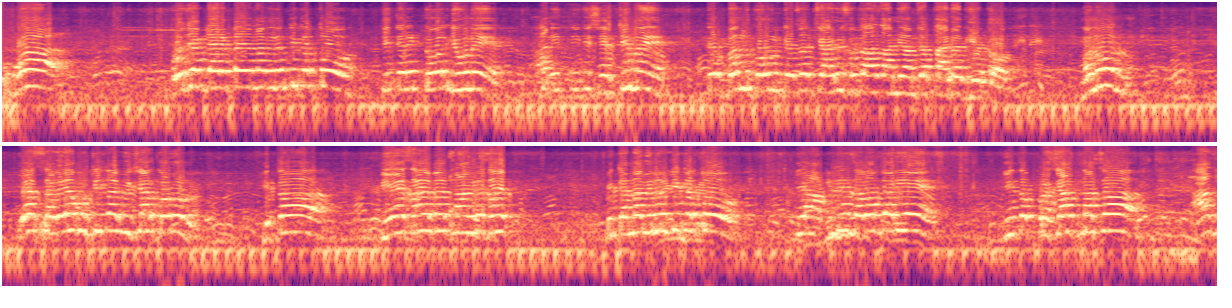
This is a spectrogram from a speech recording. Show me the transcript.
व प्रोजेक्ट डायरेक्टर यांना विनंती करतो की त्यांनी टोल घेऊ नये आणि ती जी सिस्टीम आहे ते बंद करून त्याचं चावी सुद्धा आज आम्ही आमच्या ताब्यात घेत आहोत. म्हणून या सगळ्या गोष्टीचा विचार करून इथं पी ए साहेब आहेत नांगरे साहेब मी त्यांना विनंती करतो की आपली जबाबदारी आहे की इथं प्रशासनाचं आज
